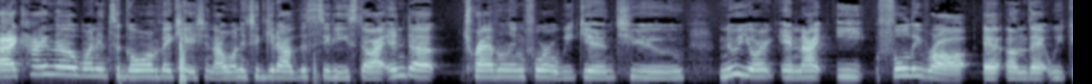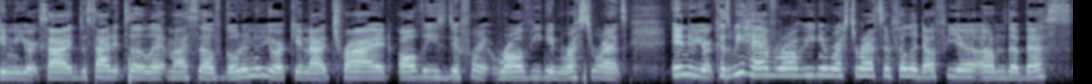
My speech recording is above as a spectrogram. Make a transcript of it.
I kind of wanted to go on vacation. I wanted to get out of the city. So I end up traveling for a weekend to New York and not eat fully raw at, um, that week in New York. So I decided to let myself go to New York and I tried all these different raw vegan restaurants in New York because we have raw vegan restaurants in Philadelphia. Um, the best,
